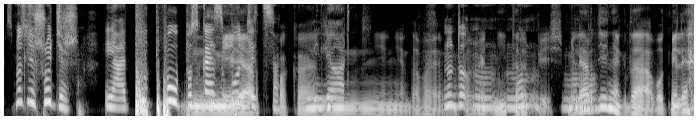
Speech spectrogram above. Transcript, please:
В смысле, шутишь? Я, тьфу-тьфу, пускай Миллиард сбудется. пока... Миллиард. Не-не, давай, Ну да, погоди, не ну, торопись. ну, Миллиард ну. денег, да, вот миллиард...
